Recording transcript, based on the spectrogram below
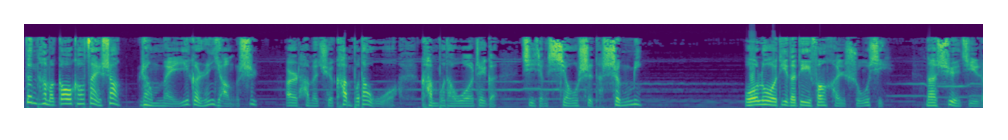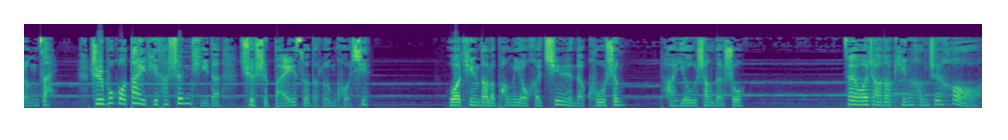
但他们高高在上，让每一个人仰视，而他们却看不到我，看不到我这个即将消逝的生命。我落地的地方很熟悉，那血迹仍在，只不过代替他身体的却是白色的轮廓线。我听到了朋友和亲人的哭声，他忧伤的说：“在我找到平衡之后，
